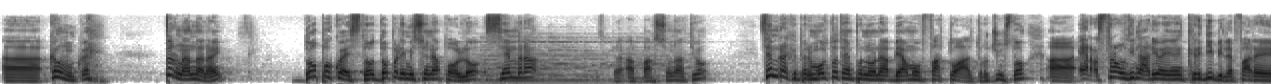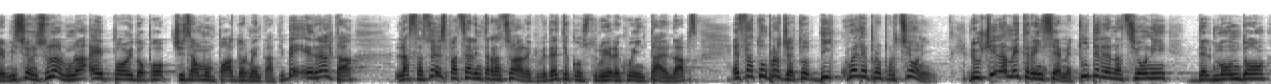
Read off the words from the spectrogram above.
Uh, comunque, tornando a noi, dopo questo, dopo le missioni Apollo, sembra... Abbasso un attimo. Sembra che per molto tempo non abbiamo fatto altro, giusto? Uh, era straordinario e incredibile fare missioni sulla Luna e poi dopo ci siamo un po' addormentati. Beh, in realtà la Stazione Spaziale Internazionale che vedete costruire qui in timelapse è stato un progetto di quelle proporzioni. Riuscire a mettere insieme tutte le nazioni del mondo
